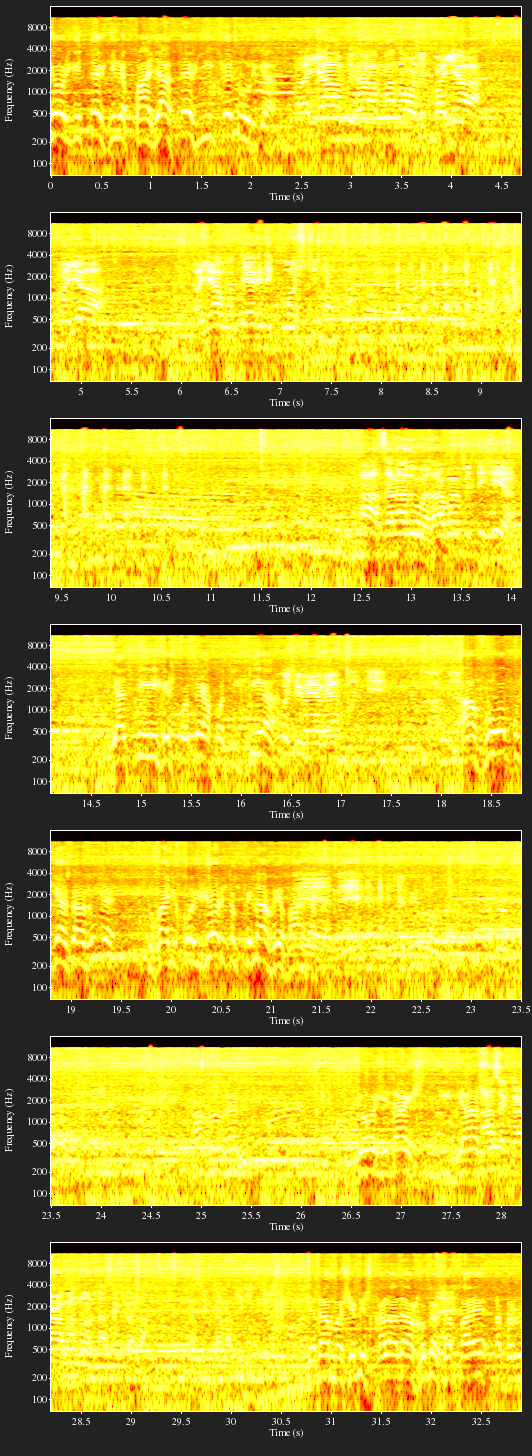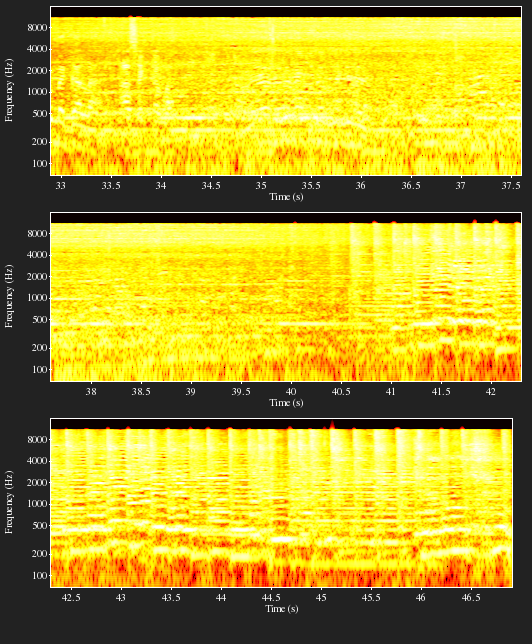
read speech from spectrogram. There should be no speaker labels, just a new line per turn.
Γιώργη τέχνη είναι παλιά τέχνη ή καινούρια.
Παλιά Μιχα Μανώλη, παλιά, παλιά. Παλιά μου τέχνη κόστινο. Κάτσε να δούμε, θα έχουμε επιτυχία.
Γιατί είχες ποτέ αποτυχία,
Όχι βέβαια.
αφού όπου και ας να δούμε, του Χανικό Γιώργη το πιλάβι
Ναι,
εφάναμε.
ναι.
Γιώργη να έχεις την υγειά
Να
σου
σε καλά Μανώλη, να σε καλά. Να σε καλά. Dama się
wyskala archoda sapaje na perlumek gala. A sekama. Çavuşu,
